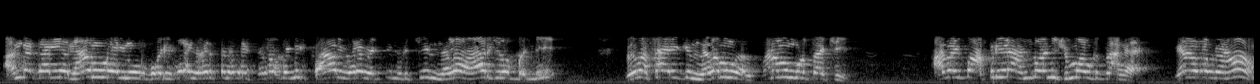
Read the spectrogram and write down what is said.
அந்த காலில் நானூறு ஐநூறு கோடி ரூபாய் ஏற்கனவே செலவு பண்ணி கால் வரை வெட்டி முடிச்சு நிலம் ஆர்ஜிதம் பண்ணி விவசாயிக்கு நிலமும் பணமும் கொடுத்தாச்சு. அதை இப்ப அப்படியே அன்பு பண்ணி சும்மா விட்டுட்டாங்க ஏன் விடணும்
